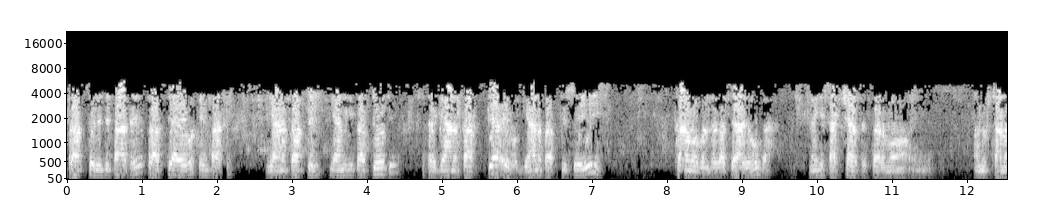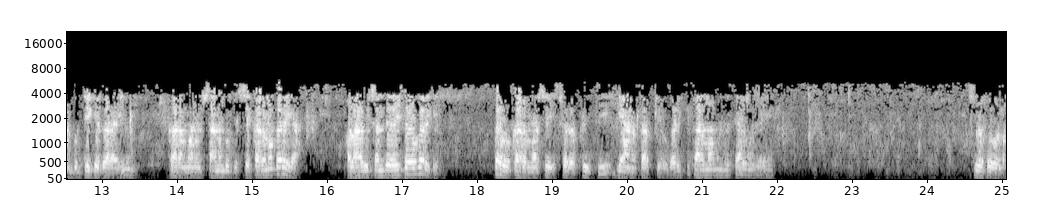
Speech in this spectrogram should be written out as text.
प्राप्ति रीति पाठ है प्राप्तिया एवं कहीं पाठ है? ज्ञान प्राप्ति ज्ञान की प्राप्ति होती है ज्ञान प्राप्तिया एवं। ज्ञान प्राप्ति से ही कर्म बंध का त्याग होगा। नहीं कि साक्षात कर्म अनुष्ठान बुद्धि के द्वारा ही कर्म अनुष्ठान बुद्धि से कर्म करेगा। फलाभिसंदेह रहित होकर के। तब कर्म से ईश्वर प्रीति ज्ञान प्राप्ति होकर के कर्म बंध त्याग हो जाएगा। श्लोक बोलो।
